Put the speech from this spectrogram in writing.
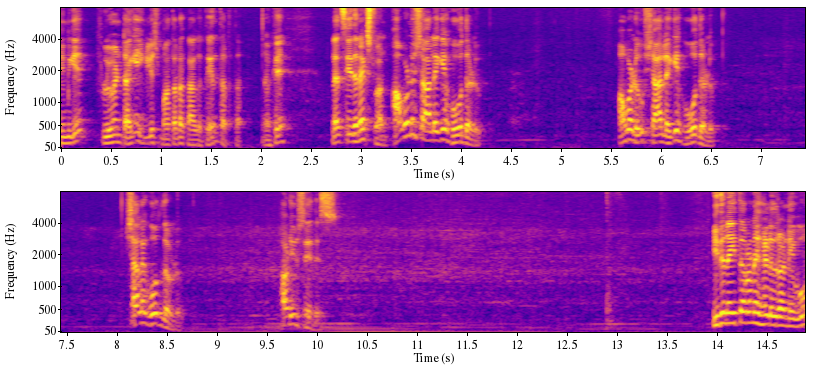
ನಿಮಗೆ ಫ್ಲೂಯೆಂಟ್ ಆಗಿ ಇಂಗ್ಲೀಷ್ ಮಾತಾಡೋಕ್ಕಾಗುತ್ತೆ ಅಂತ ಅರ್ಥ. ಓಕೆ ಲೆಟ್ಸ್ ಇದು ನೆಕ್ಸ್ಟ್ ಒನ್ ಅವಳು ಶಾಲೆಗೆ ಹೋದಳು. ಅವಳು ಶಾಲೆಗೆ ಹೋದಳು. ಶಾಲೆಗೆ ಹೋದಳು ಹೌ ಯು ಸೇ ದಿಸ್ ಇದನ್ನ ಈ ಥರನೇ ಹೇಳಿದ್ರ ನೀವು?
